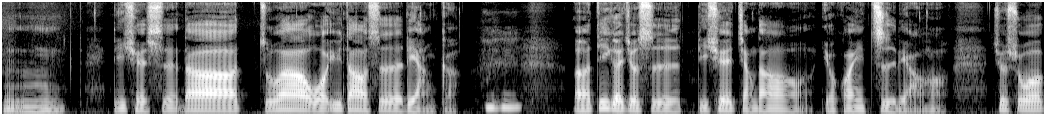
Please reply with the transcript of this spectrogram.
嗯，的确是。那主要我遇到是两个，嗯哼，呃，第一个就是的确讲到有关于治疗哈，就是说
